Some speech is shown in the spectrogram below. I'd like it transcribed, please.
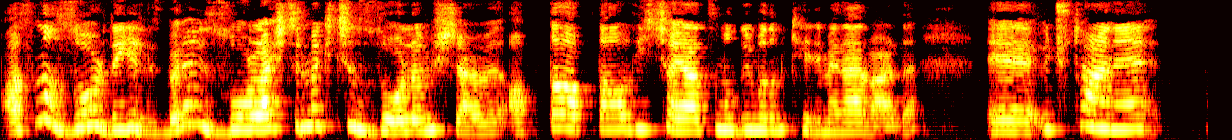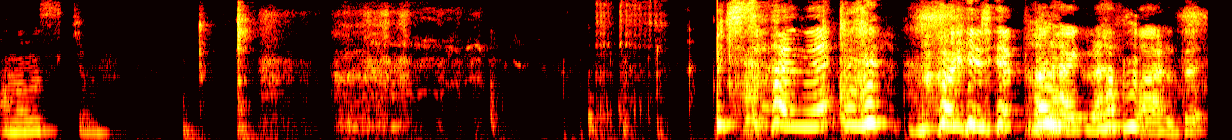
aslında zor değildi. Böyle hani zorlaştırmak için zorlamışlar. Böyle aptal aptal hiç hayatımda duymadığım kelimeler vardı. Ee, üç tane... Ananı sikim. Üç tane böyle paragraf vardı.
